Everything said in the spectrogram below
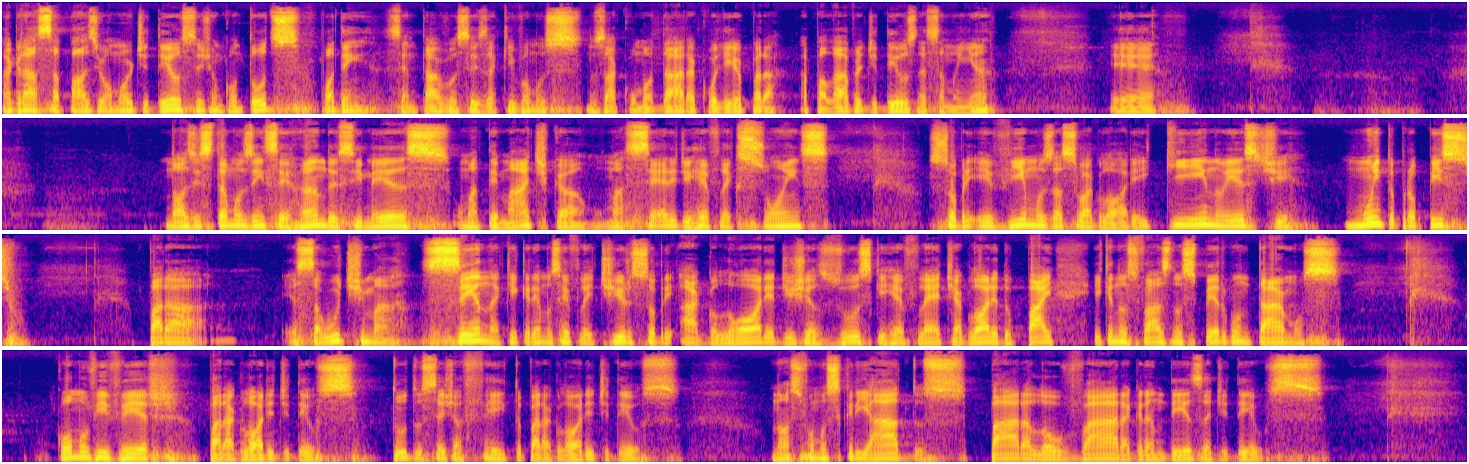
A graça, a paz e o amor de Deus sejam com todos. Podem sentar vocês aqui, vamos nos acomodar, acolher para a palavra de Deus nessa manhã. É... Nós estamos encerrando esse mês uma temática, uma série de reflexões sobre E vimos a sua glória. E que hino este muito propício para essa última cena que queremos refletir sobre a glória de Jesus, que reflete a glória do Pai e que nos faz nos perguntarmos como viver para a glória de Deus. Tudo seja feito para a glória de Deus. Nós fomos criados para louvar a grandeza de Deus.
